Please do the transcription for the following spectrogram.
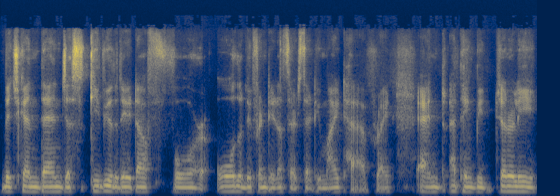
which can then just give you the data for all the different data sets that you might have, right? And I think we generally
